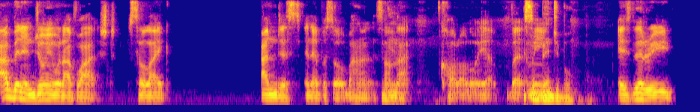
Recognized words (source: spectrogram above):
I've been enjoying what I've watched. So like I'm just an episode behind. So I'm not caught all the way up. But It's I mean a bingeable. it's literally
